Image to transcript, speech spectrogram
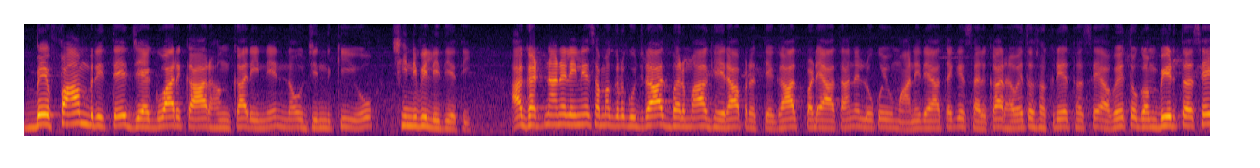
બેફામ રીતે જેગવાર કાર હંકારીને નવ જિંદગીઓ છીનવી લીધી હતી. આ ઘટનાને લઈને સમગ્ર ગુજરાતભરમાં ઘેરા પ્રત્યાઘાત પડ્યા હતા અને લોકો એવું માની રહ્યા હતા કે સરકાર હવે તો સક્રિય થશે, હવે તો ગંભીર થશે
